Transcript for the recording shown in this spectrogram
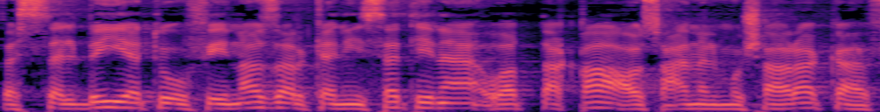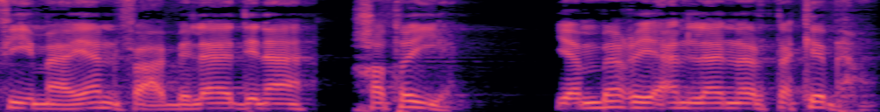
فالسلبية في نظر كنيستنا والتقاعس عن المشاركة فيما ينفع بلادنا خطية. ينبغي أن لا نرتكبها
